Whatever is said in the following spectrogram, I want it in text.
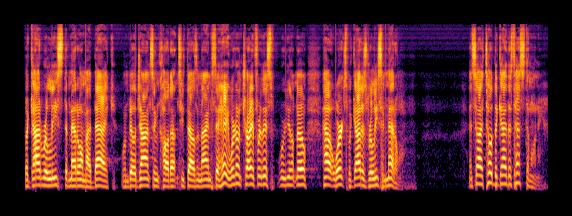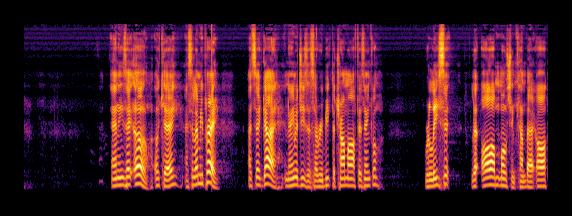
But God released the metal on my back when Bill Johnson called out in 2009 and said, Hey, we're going to try for this. We don't know how it works, but God is releasing metal. And so I told the guy the testimony. And he's like, Oh, okay. I said, Let me pray. I said, God, in the name of Jesus, I rebuke the trauma off his ankle, release it, let all motion come back, all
